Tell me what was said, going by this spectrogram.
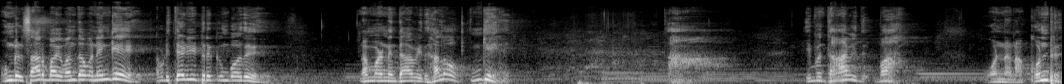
உங்கள் சார்பாய் வந்தவன் எங்கே? அப்படி தேடிட்டு இருக்கும்போது நம்ம அண்ணன் தாவிது ஹலோ இங்கே. ஆ, இப்ப தாவிது வா உன்னை நான் கொன்று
